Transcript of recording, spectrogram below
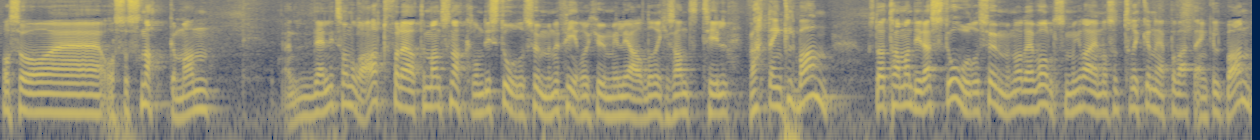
Og så, eh, og så snakker man Det er litt sånn rart, for det at man snakker om de store summene, 24 milliarder, ikke sant, til hvert enkelt barn. Så Da tar man de der store summene og det voldsomme greiene og så trykker ned på hvert enkelt barn.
